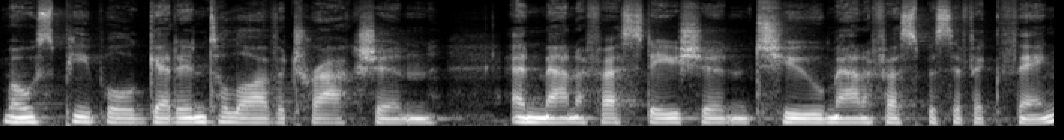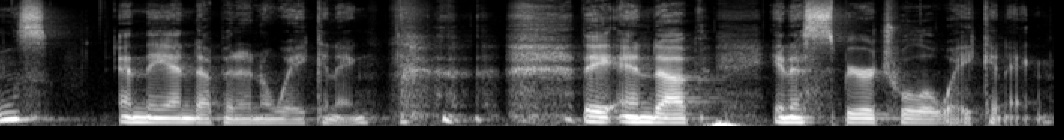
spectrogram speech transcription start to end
Most people get into law of attraction and manifestation to manifest specific things and they end up in an awakening. they end up in a spiritual awakening,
